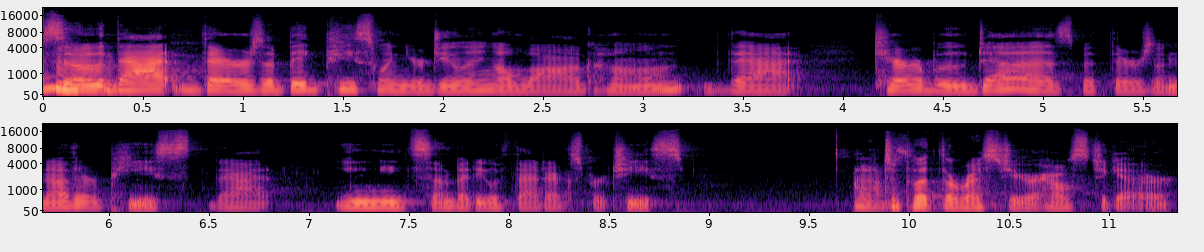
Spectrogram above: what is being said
so that there's a big piece when you're doing a log home that Caribou does, but there's another piece that you need somebody with that expertise uh, to put the rest of your house together.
